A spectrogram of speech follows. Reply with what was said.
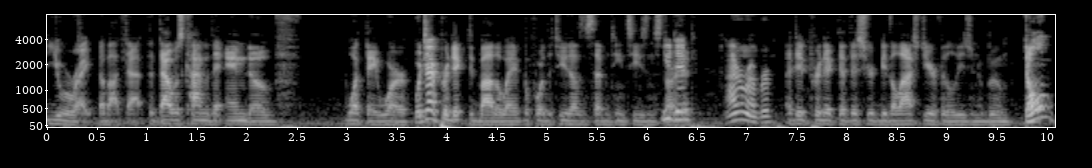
You were right about that. That that was kind of the end of what they were, which I predicted, by the way, before the 2017 season started. You started. did. I remember. I did predict that this year would be the last year for the Legion of Boom. Don't,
